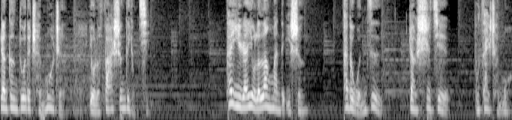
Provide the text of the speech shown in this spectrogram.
让更多的沉默者有了发声的勇气。他已然有了浪漫的一生，他的文字让世界不再沉默。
